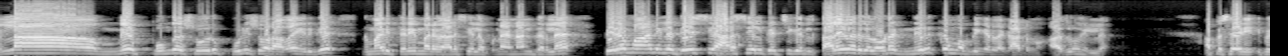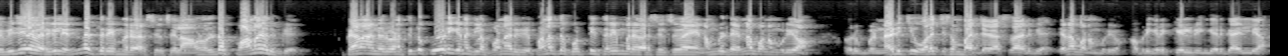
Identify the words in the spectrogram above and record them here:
எல்லாமே பொங்க சோறு புலி சோறா தான் இருக்கு. இந்த மாதிரி திரைமறைவு அரசியல் அப்படின்னா என்னன்னு தெரியல. பிற மாநில தேசிய அரசியல் கட்சிகள் தலைவர்களோட நெருக்கம் அப்படிங்கிறத காட்டணும். அதுவும் இல்லை. அப்ப சரி இப்ப விஜய் அவர்கள் என்ன திரைமறை அரசியல் செய்யலாம்? அவங்கள்ட்ட பணம் இருக்கு. பேனா நிறுவனத்திட்ட கோடிக்கணக்கில் பணம் இருக்கு. பணத்தை கொட்டி திரைமறை அரசியல் செய்வாங்க. நம்மள்ட்ட என்ன பண்ண முடியும்? ஒரு நடிச்சு உழைச்சி சம்பாதிச்ச காசு தான் இருக்கு. என்ன பண்ண முடியும்? அப்படிங்கிற கேள்வி இங்க இருக்கா இல்லையா?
